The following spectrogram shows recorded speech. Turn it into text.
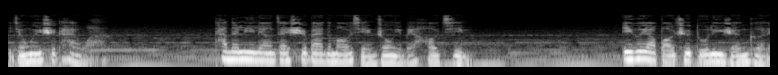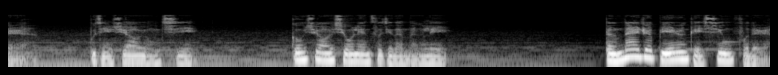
已经为时太晚。他的力量在失败的冒险中也被耗尽。一个要保持独立人格的人，不仅需要勇气，更需要修炼自己的能力。等待着别人给幸福的人，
